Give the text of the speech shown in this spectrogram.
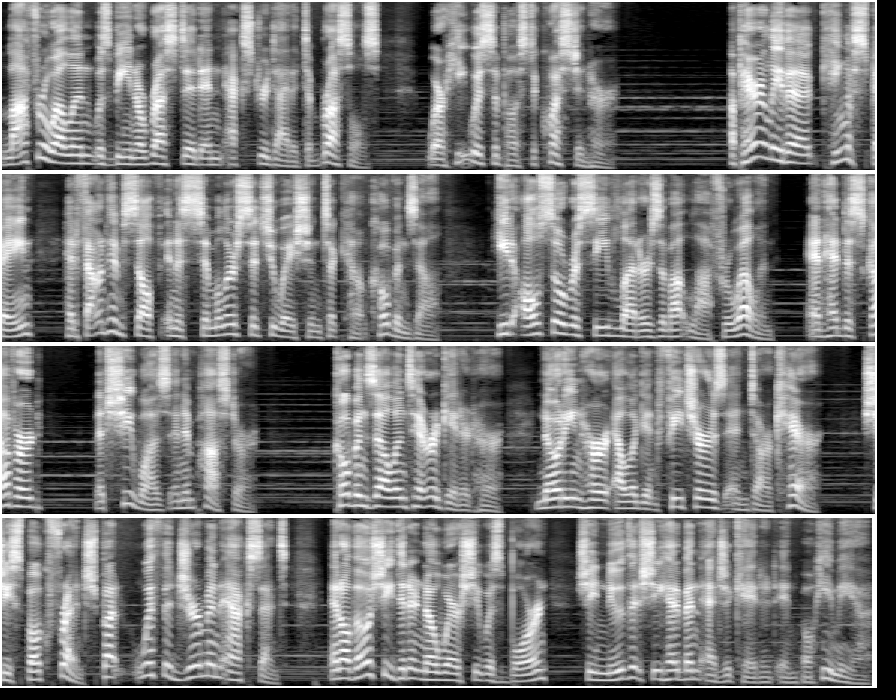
La Lafruellen was being arrested and extradited to Brussels, where he was supposed to question her. Apparently, the King of Spain had found himself in a similar situation to Count Cobenzl. He'd also received letters about La Lafruellen and had discovered that she was an impostor. Cobenzl interrogated her, noting her elegant features and dark hair. She spoke French, but with a German accent, and although she didn't know where she was born, she knew that she had been educated in Bohemia.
